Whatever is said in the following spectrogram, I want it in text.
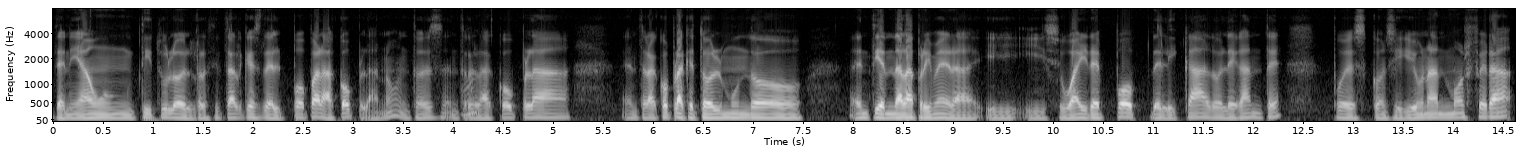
tenía un título, el recital, que es del pop a la copla, ¿no? Entonces, entre ah. la copla, entre la copla que todo el mundo entienda la primera y, su aire pop delicado, elegante, pues consiguió una atmósfera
